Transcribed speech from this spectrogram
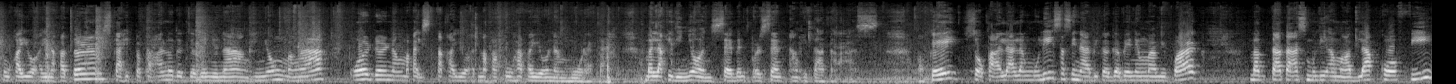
kung kayo ay naka-terms, kahit pa paano, dagdagan nyo na ang inyong mga order ng makaista kayo at nakakuha kayo ng mura pa. Malaki din yon 7% ang itataas. Okay, so paalalang muli sa sinabi kagabi ng Mami Park, magtataas muli ang mga black coffee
